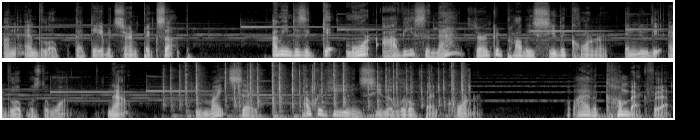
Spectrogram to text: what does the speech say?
on the envelope that David Stern picks up. I mean, does it get more obvious than that? Stern could probably see the corner and knew the envelope was the one. Now, you might say, how could he even see the little bent corner? Well, I have a comeback for that.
